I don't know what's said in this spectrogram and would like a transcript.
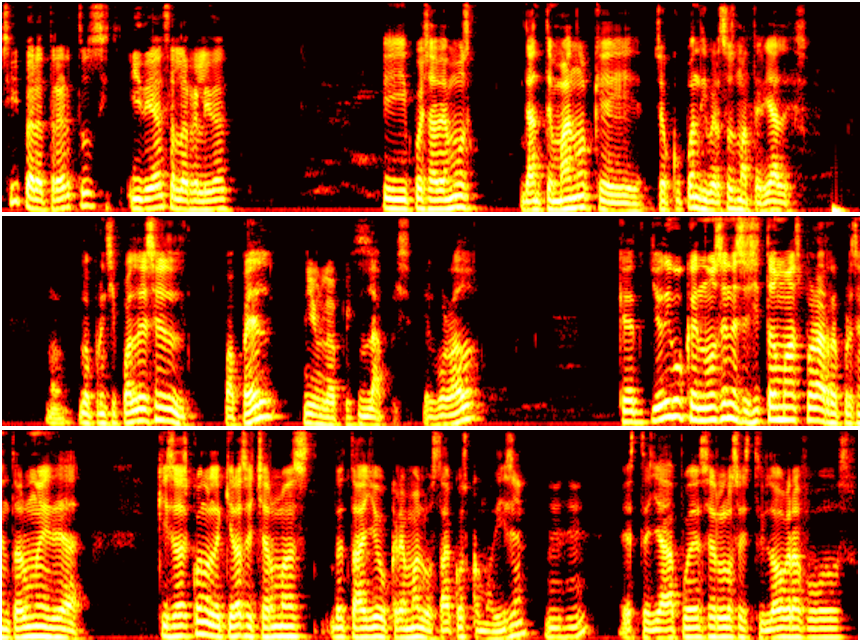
Sí, para traer tus ideas a la realidad. Y pues sabemos de antemano que se ocupan diversos materiales. Lo principal es el papel. Y un lápiz. Un lápiz. Y el borrador. Que yo digo que no se necesita más para representar una idea. Quizás cuando le quieras echar más detalle o crema a los tacos, como dicen. Este ya pueden ser los estilógrafos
